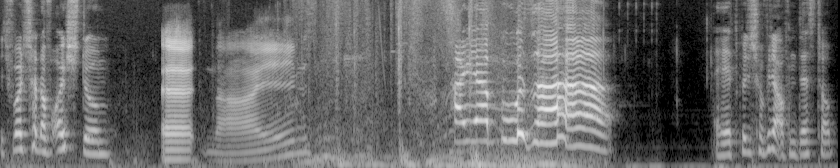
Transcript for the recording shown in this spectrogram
ich wollte schon auf euch stürmen. Äh, nein. Hayabusa! Ey, jetzt bin ich schon wieder auf dem Desktop.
